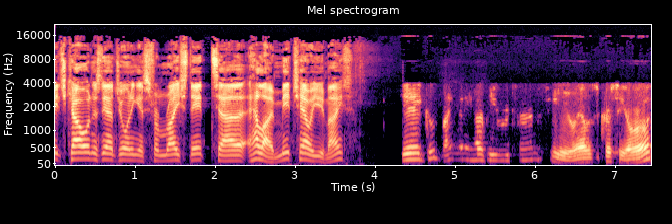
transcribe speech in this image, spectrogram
Mitch Cohen is now joining us from RaceNet. Uh, hello, Mitch. How are you, mate? Yeah, good, mate. Many hope he returns to you. How was Chrissy? All right?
